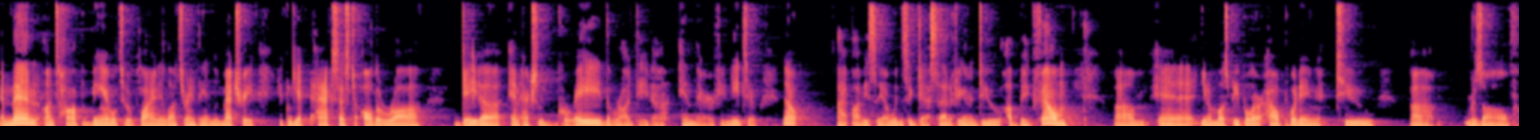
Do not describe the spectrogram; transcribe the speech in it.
And then on top of being able to apply any LUTs or anything in Lumetri, you can get access to all the raw data and actually grade the raw data in there if you need to. Now, I, obviously, I wouldn't suggest that if you're going to do a big film. Um, and you know, most people are outputting to uh, Resolve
